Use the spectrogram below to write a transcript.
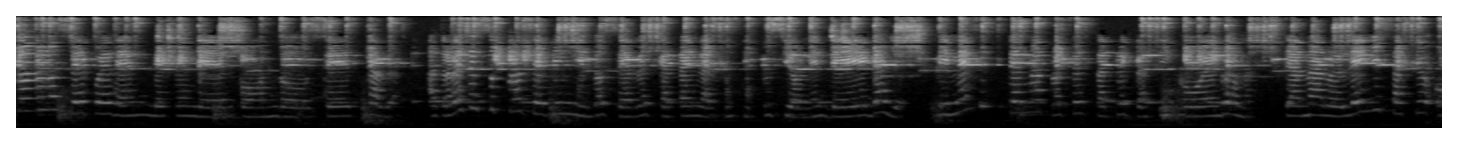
solo se pueden defender con 12 tablas. A través de su procedimiento se rescata en las instituciones de Gallo, primer sistema procesal preclásico en Roma, llamado leyes actio o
